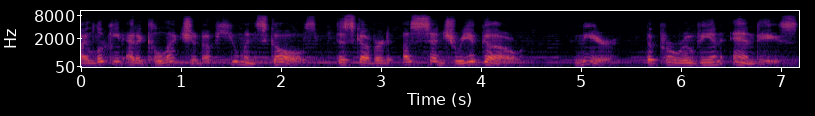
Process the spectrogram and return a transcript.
by looking at a collection of human skulls discovered a century ago near the Peruvian Andes.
